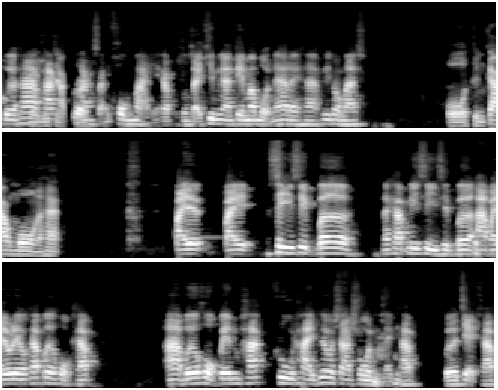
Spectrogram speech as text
เบอร์ห้าไม่รู้พักจักพเลยลังสังคมใหม่นะครับ สงสัยทีมงานเตรียมมาหมดแน่เลยฮะพี่โทมัสโอ้ถึงเก้าโมงอะฮะ ไปไปสี่สิบเบอร์นะครับ มีสี่สิบเบอร์อ่าไปเร็วๆครับ เบอร์หกครับ อ่า เบอร์หกเป็นพรรคครูไทยเพื่อประชาชนนะครับ เบอร์เจ็ดครับ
